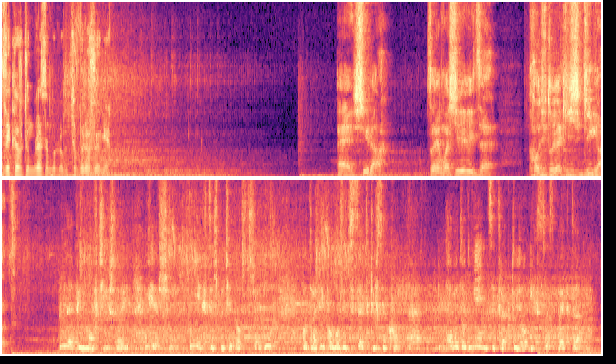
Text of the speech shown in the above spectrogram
Za każdym razem robi to wrażenie. Ej, Shira, co ja właściwie widzę? Chodzi tu jakiś gigant. Lepiej mów ciszej. Wierz mi, nie chcesz, by cię dostrzegł. Potrafię położyć setki w sekundę. Nawet odmieńcy traktują ich z respektem.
